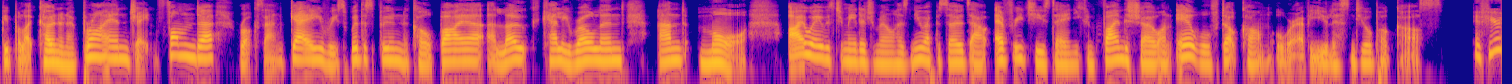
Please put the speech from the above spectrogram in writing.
People like Conan O'Brien, Jane Fonda, Roxane Gay, Reese Witherspoon, Nicole Byer, Alok, Kelly Rowland, and more. I Weigh with Jameela Jamil has new episodes out every Tuesday, and you can find the show on earwolf.com or wherever you listen to your podcasts. If you're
